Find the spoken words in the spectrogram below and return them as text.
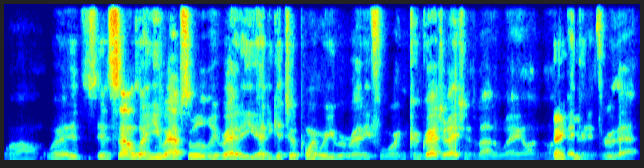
Wow. Well, it's it sounds like you were absolutely ready. You had to get to a point where you were ready for it. And congratulations, by the way, on, on making you. it through that.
